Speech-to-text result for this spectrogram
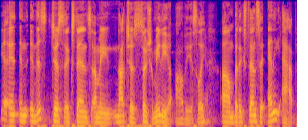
Yeah, and, and, and this just extends, I mean, not just social media, obviously, um, but extends to any app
